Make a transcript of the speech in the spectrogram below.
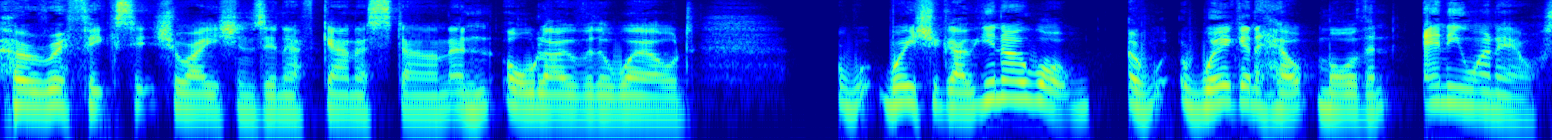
horrific situations in Afghanistan and all over the world. We should go, you know what? Uh, We're going to help more than anyone else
